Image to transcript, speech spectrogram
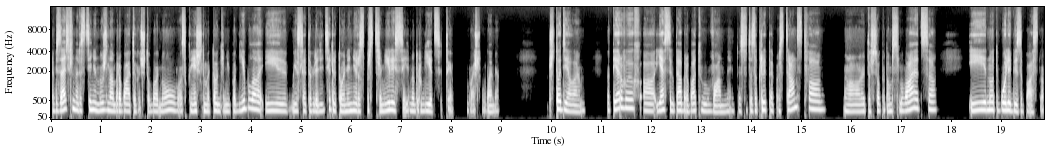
обязательно растение нужно обрабатывать, чтобы оно у вас в конечном итоге не погибло, и если это вредители, то они не распространились и на другие цветы в вашем доме. Что делаем? Во-первых, а, я всегда обрабатываю ванны. То есть это закрытое пространство, а, это все потом смывается, и ну, это более безопасно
